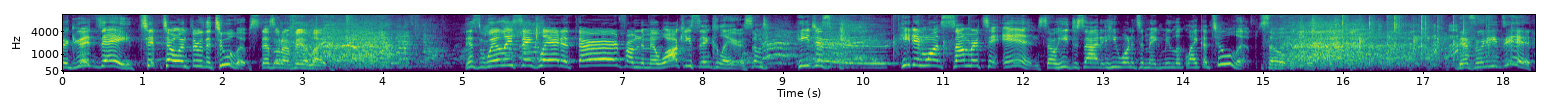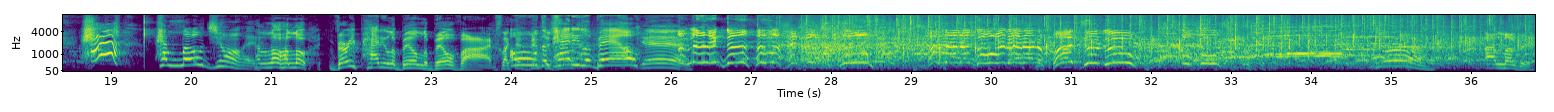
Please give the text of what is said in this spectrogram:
A good day tiptoeing through the tulips. That's what I feel like. This Willie Sinclair the third from the Milwaukee Sinclairs. Some, he just, he didn't want summer to end, so he decided he wanted to make me look like a tulip. So that's what he did. Ha! Hello, Jawn. Hello, hello. Very Patti LaBelle, LaBelle vibes. Like that Oh, the Patti look. LaBelle. Yeah. I'm not go- I'm not go- I'm not going and I know what to do. Ooh, ooh. Yeah. I love it.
